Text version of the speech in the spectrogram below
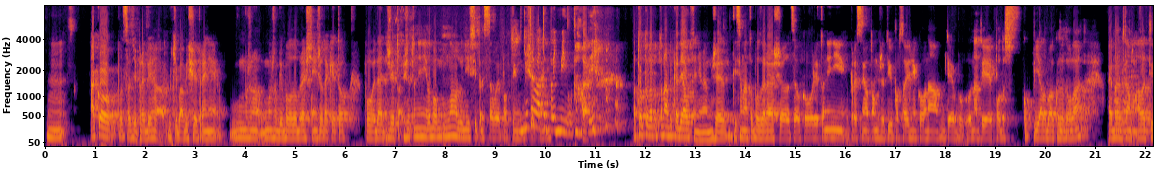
Hmm. Ako v podstate prebieha u teba vyšetrenie? Možno, možno by bolo dobré ešte niečo takéto povedať, že to, že to není, lebo mnoho ľudí si predstavuje pod tým Netrvá to 5 minút, tak. A to, to, to napríklad ja oceňujem, že ty sa na to pozeráš e, celkovo, že to není presne o tom, že ty postavíš niekoho na tie, na tie podoskopy, alebo ako sa to volá, aj no, tam, ale ty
